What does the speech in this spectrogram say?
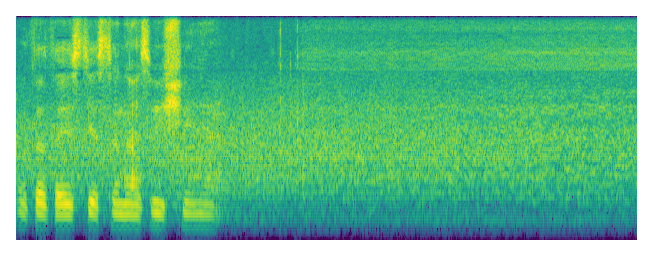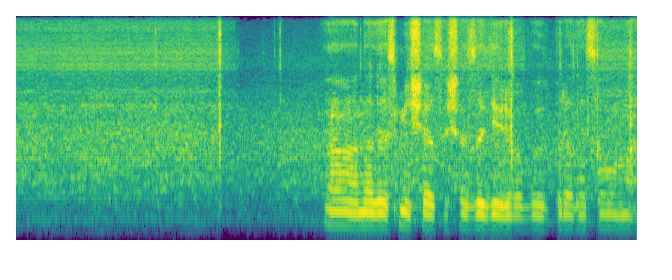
Вот это естественное освещение. А, надо смещаться, сейчас за дерево будет прятаться луна.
